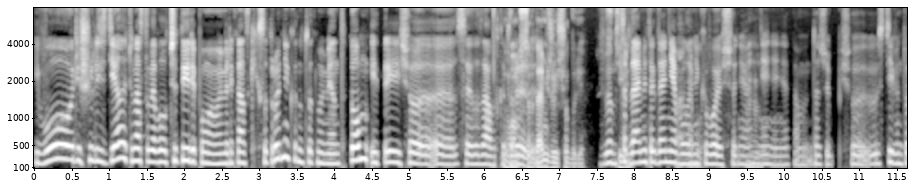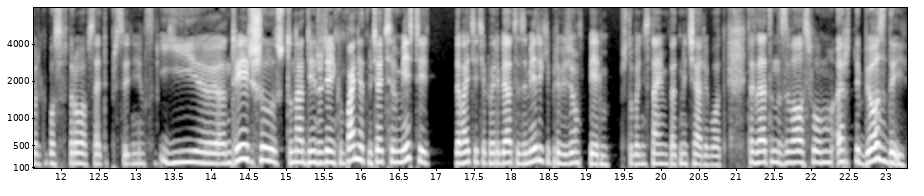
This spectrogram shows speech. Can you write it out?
Его решили сделать. У нас тогда было четыре, по-моему, американских сотрудника на тот момент. Том и три еще э, Sales Out, которые... В Амстердаме же еще были. В Амстердаме тогда не а, было не никого было. еще. Не-не-не, там даже еще Стивен только после второго сайта присоединился. И Андрей решил, что надо день рождения компании отмечать все вместе, давайте, типа, ребят из Америки привезем в Пермь, чтобы они с нами отмечали, вот. Тогда это называлось, по-моему, Birthday.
